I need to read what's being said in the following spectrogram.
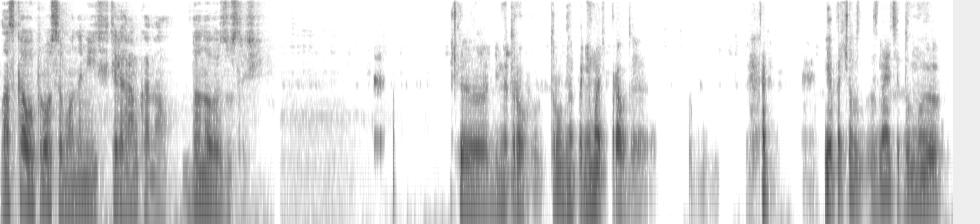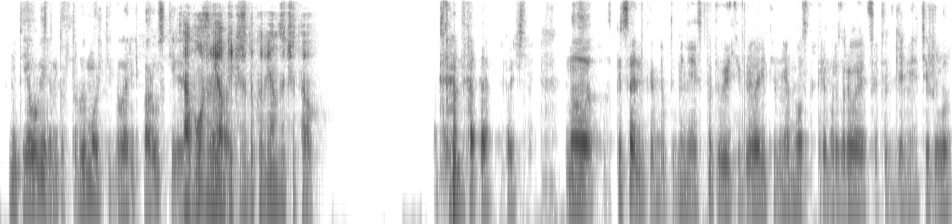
Ласкаво просимо на мій телеграм-канал. До нових зустрічей. Еще, Димитров, трудно понимать, правда. Я причем, знаете, думаю, нет, я уверен, то, что вы можете говорить по-русски. Та можу, я вам А, тільки ж документ зачитав. Да-да, точно. Но специально как будто меня испытываете, говорите, у меня мозг прям разрывается, это для меня тяжело.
